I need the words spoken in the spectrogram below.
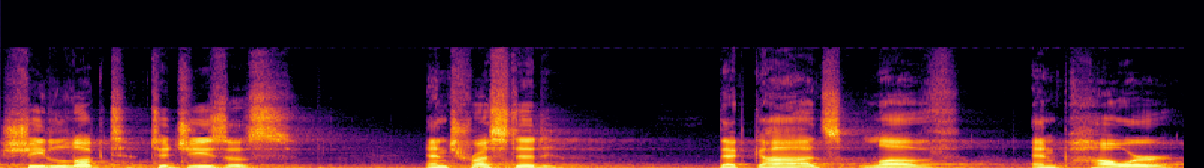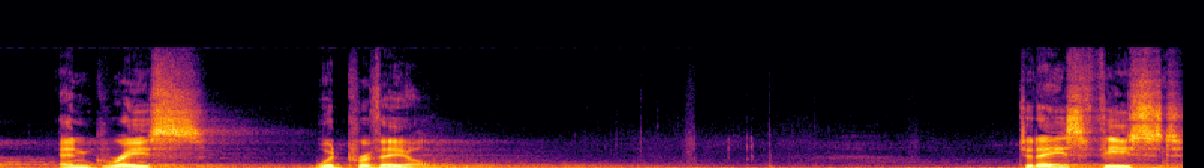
she looked to Jesus and trusted that God's love and power and grace would prevail. Today's feast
